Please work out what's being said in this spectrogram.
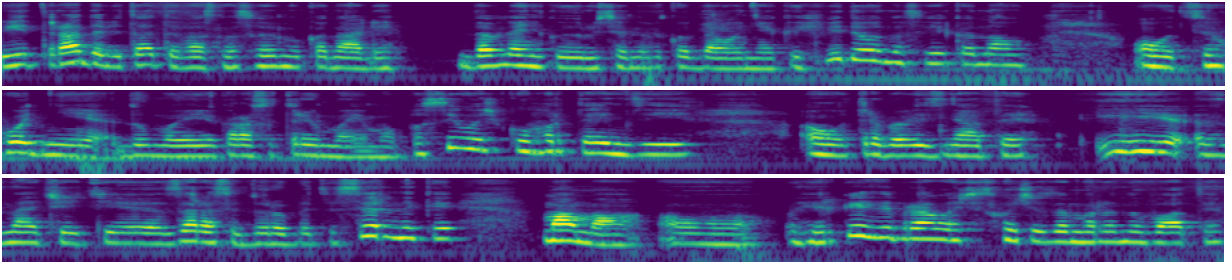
привіт! Рада вітати вас на своєму каналі. Давненько Іруся не викладала ніяких відео на свій канал. От сьогодні, думаю, якраз отримаємо посилочку гортензії. От, треба відзняти. І, значить, е, зараз іду робити сирники. Мама о, огірки зібрала, щось хоче замаринувати.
